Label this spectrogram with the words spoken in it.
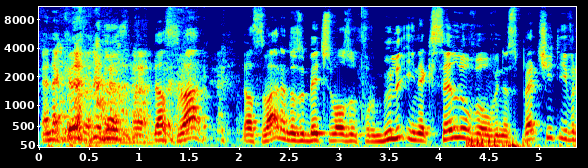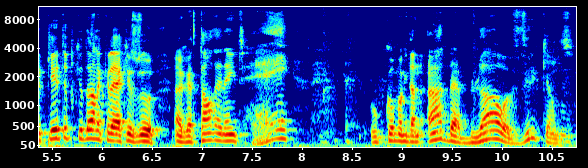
En dan krijg je dus, dat is waar, dat is waar. En dat is een beetje zoals een formule in Excel of, in een spreadsheet die je verkeerd hebt gedaan. Dan krijg je zo een getal en denkt, hé, hoe kom ik dan uit bij blauwe vierkant?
